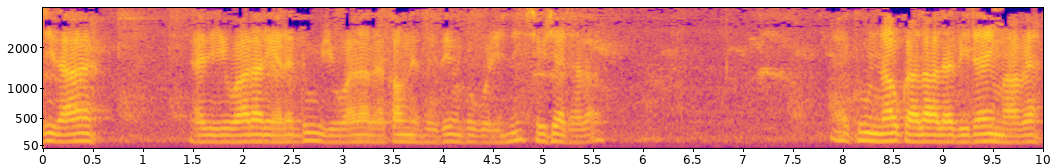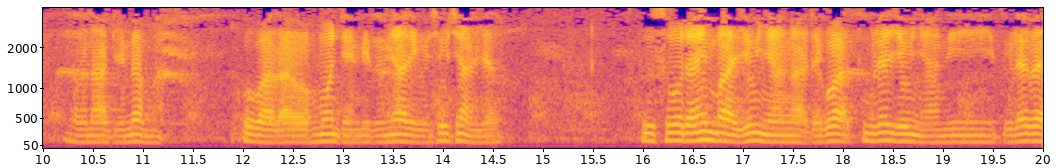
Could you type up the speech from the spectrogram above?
ရှိတာ အဲဒီယူဝါဒတွေကလည်းသူ့ယူဝါဒပဲကောင်းတယ်ဆိုသေးတဲ့ပုဂ္ဂိုလ်တွေနိရှုပ်ချတာတော့အခုနောက်ကာလလည်းဒီတိုင်းမှာပဲသာသနာပြင်ဘက်မှာကိုယ်ဘာသာကိုမွန်းတင်ပြီးသူများတွေကိုရှုတ်ချနေကြတယ်သူဆိုတိုင်းမှယုံညာကတကွသူလည်းယုံညာသည်သူလည်းပဲ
